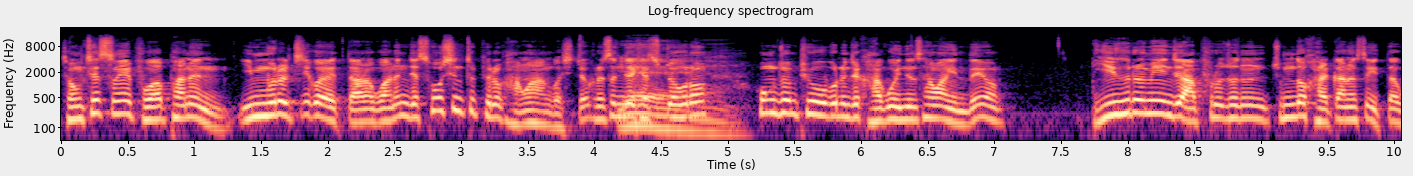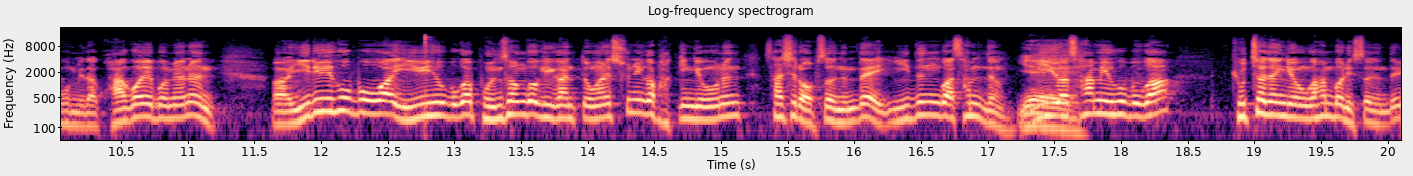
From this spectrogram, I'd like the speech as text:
정체성에 부합하는 인물을 찍어야 했다라고 하는 이제 소신 투표를 강화한 것이죠. 그래서 이제 예. 계속적으로 홍준표 후보로 이제 가고 있는 상황인데요. 이 흐름이 이제 앞으로 저는 좀 더 갈 가능성이 있다고 봅니다. 과거에 보면은 어, 1위 후보와 2위 후보가 본선거 기간 동안에 순위가 바뀐 경우는 사실 없었는데 2등과 3등, 예. 2위와 3위 후보가 교차된 경우가 한 번 있었는데요.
